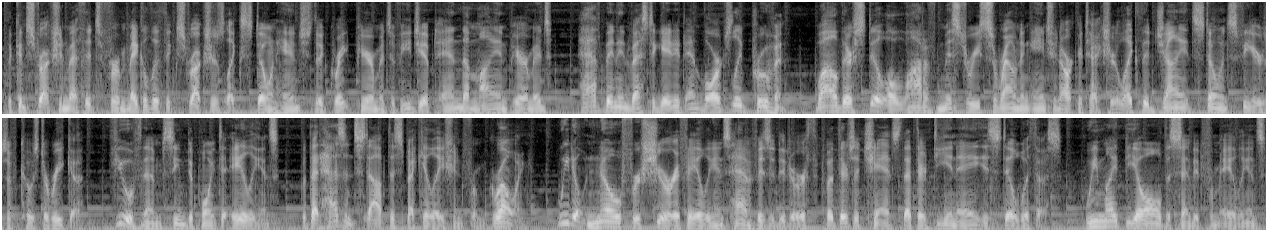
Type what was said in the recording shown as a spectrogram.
The construction methods for megalithic structures like Stonehenge, the Great Pyramids of Egypt, and the Mayan pyramids have been investigated and largely proven. While there's still a lot of mysteries surrounding ancient architecture like the giant stone spheres of Costa Rica, few of them seem to point to aliens, but that hasn't stopped the speculation from growing. We don't know for sure if aliens have visited Earth, but there's a chance that their DNA is still with us. We might be all descended from aliens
